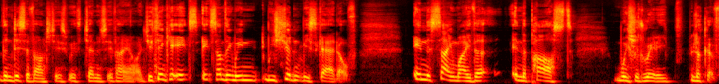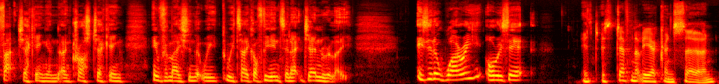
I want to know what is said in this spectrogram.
than disadvantages with generative AI? Do you think it's it's something we we shouldn't be scared of? In the same way that in the past we should really look at fact checking and, and cross checking information that we we take off the internet generally. Is it a worry or is it? It's definitely a concern.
